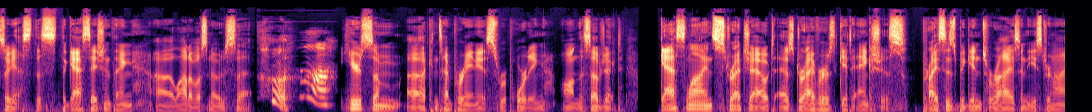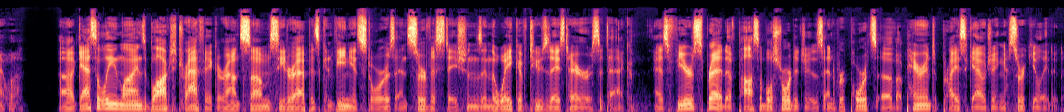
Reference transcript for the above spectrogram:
So yes, this the gas station thing. Uh, a lot of us noticed that. Huh. Huh. Here's some uh, contemporaneous reporting on the subject. Gas lines stretch out as drivers get anxious. Prices begin to rise in eastern Iowa. Uh, gasoline lines blocked traffic around some Cedar Rapids convenience stores and service stations in the wake of Tuesday's terrorist attack, as fears spread of possible shortages and reports of apparent price gouging circulated.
